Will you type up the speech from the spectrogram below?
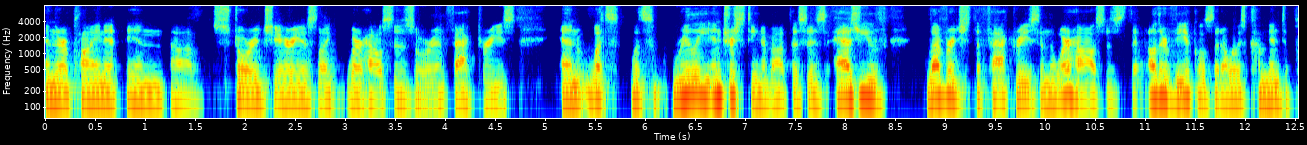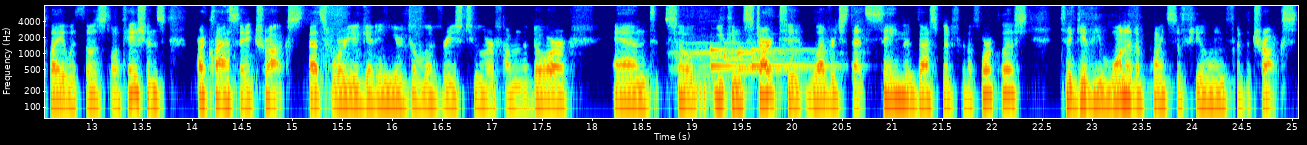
and they're applying it in uh, storage areas like warehouses or in factories. And what's what's really interesting about this is as you've leveraged the factories and the warehouses, the other vehicles that always come into play with those locations are Class 8 trucks. That's where you're getting your deliveries to or from the door. And so you can start to leverage that same investment for the forklifts to give you one of the points of fueling for the trucks.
